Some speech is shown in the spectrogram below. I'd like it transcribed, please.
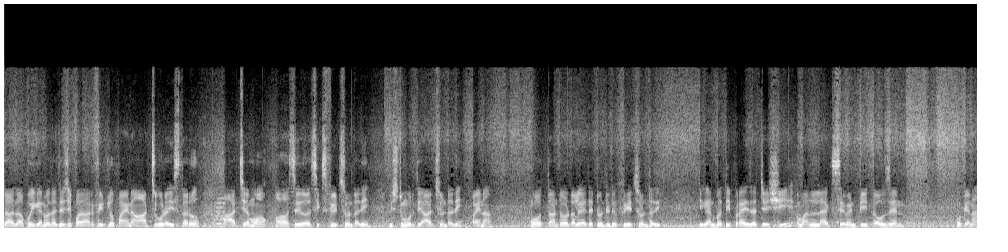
దాదాపు ఈ గణపతి వచ్చేసి పదహారు ఫీట్లు పైన ఆర్చ్ కూడా ఇస్తారు. ఆర్చ్ ఏమో సిక్స్ ఫీట్స్ ఉంటుంది. విష్ణుమూర్తి ఆర్చ్ ఉంటుంది పైన. మొత్తం టోటల్గా అయితే ట్వంటీ టూ ఫీట్స్ ఉంటుంది. ఈ గణపతి ప్రైస్ వచ్చేసి వన్ ల్యాక్ సెవెంటీ థౌజండ్. ఓకేనా?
